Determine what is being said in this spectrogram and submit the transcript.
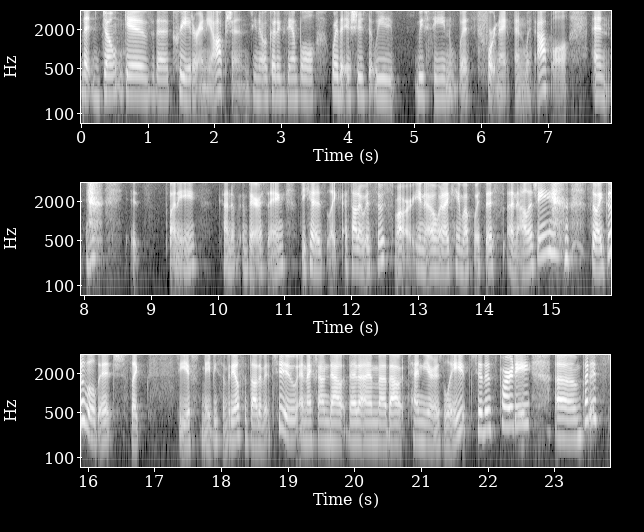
that don't give the creator any options. You know, a good example were the issues that we we've seen with Fortnite and with Apple. And it's funny kind of embarrassing because like I thought I was so smart, you know, when I came up with this analogy. so I Googled it, just like see if maybe somebody else had thought of it too. And I found out that I'm about 10 years late to this party, um, but it's,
